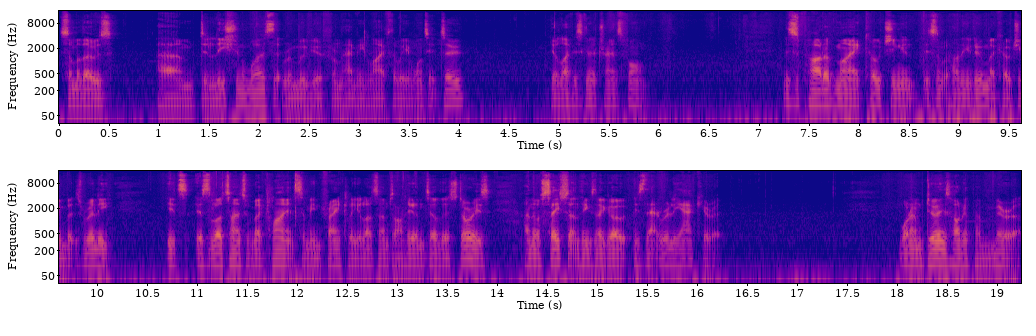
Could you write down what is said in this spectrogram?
some of those um, deletion words that remove you from having life the way you want it to, your life is going to transform. This is part of my coaching, and this is not nothing to do with my coaching, but it's really, it's, it's a lot of times with my clients. I mean, frankly, a lot of times I'll hear them tell their stories, and they'll say certain things, and I go, "Is that really accurate?" What I'm doing is holding up a mirror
